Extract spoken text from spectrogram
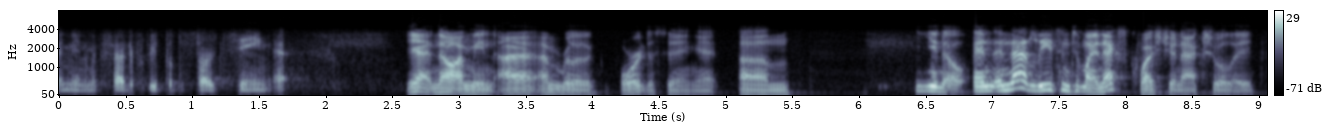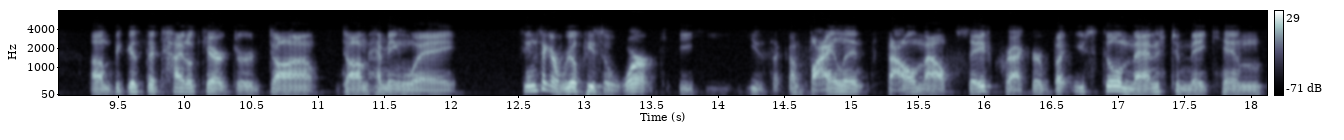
I mean I'm excited for people to start seeing it. Yeah, no, I mean, I, I'm really looking forward to seeing it. Um, you know, and, and that leads into my next question, actually, um, because the title character, Dom, Dom Hemingway, seems like a real piece of work. He, he's like a violent, foul mouthed safecracker, but you still manage to make him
